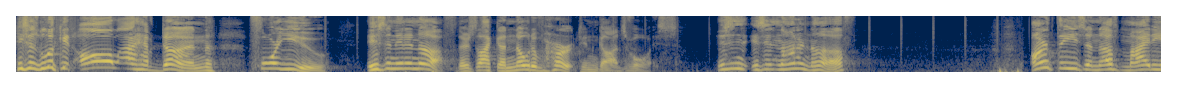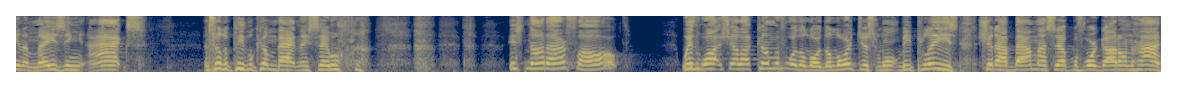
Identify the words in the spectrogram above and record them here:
He says, Look at all I have done for you. Isn't it enough? There's like a note of hurt in God's voice. Isn't, is it not enough? Aren't these enough mighty and amazing acts? And so the people come back and they say, Well, it's not our fault. With what shall I come before the Lord? The Lord just won't be pleased. Should I bow myself before God on high?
